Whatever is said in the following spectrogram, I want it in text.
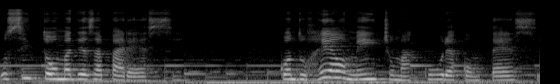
o sintoma desaparece. Quando realmente uma cura acontece,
